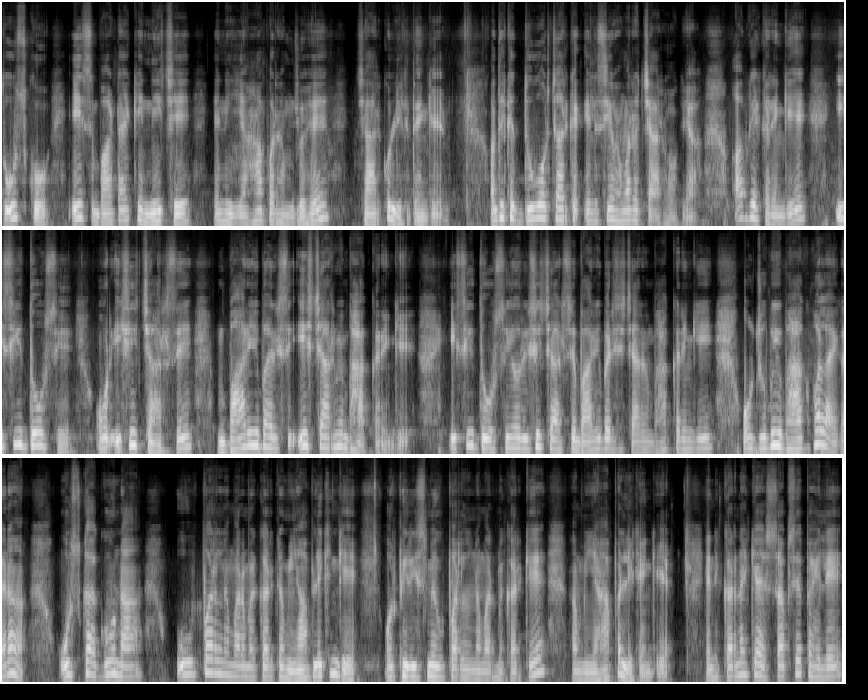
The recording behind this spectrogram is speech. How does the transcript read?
तो उसको इस बाटा के नीचे, यानी यहाँ पर हम जो है, चार को लिख देंगे। अब देखिए, दो और चार का एल्सियम हमारा चार हो गया। अब क्या करेंगे? इसी दो से और इसी चार से बारी बारी से इस चार में भाग करेंगे। इसी दो से और इसी चार से बारी बारी से चार में भाग करेंगे। और जो भी भागफल आएगा ना, उसका गुना ऊपर नंबर में करके हम यहाँ पर लिखेंगे और फिर इसमें ऊपर नंबर में करके हम यहाँ पर लिखेंगे। यानी करना क्या है? सबसे पहले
